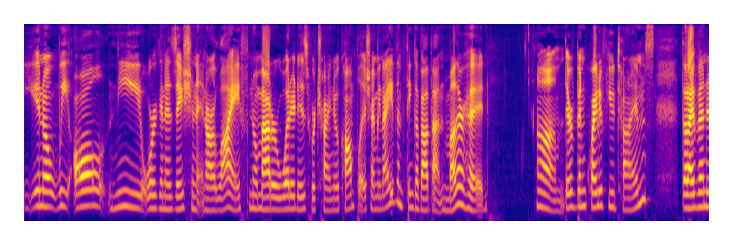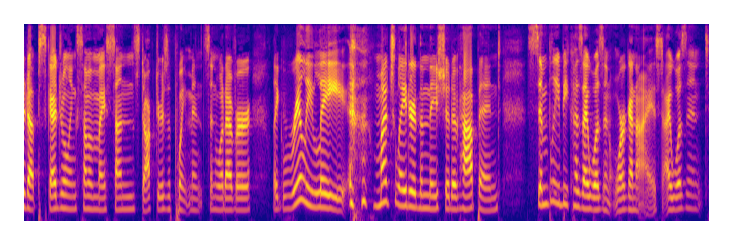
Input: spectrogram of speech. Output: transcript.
You know, we all need organization in our life, no matter what it is we're trying to accomplish. I mean, I even think about that in motherhood um, there have been quite a few times that I've ended up scheduling some of my son's doctor's appointments and whatever, like really late, much later than they should have happened, simply because I wasn't organized. I wasn't,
